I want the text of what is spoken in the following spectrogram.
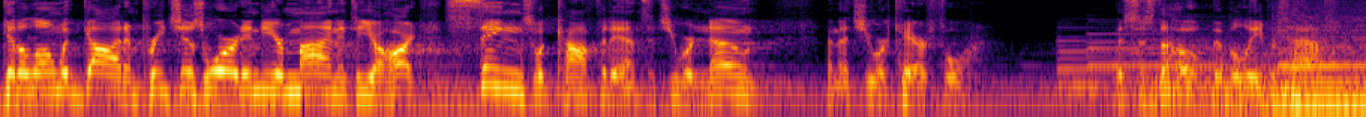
Get alone with God and preach His word into your mind, into your heart. Sings with confidence that you are known and that you are cared for. This is the hope that believers have.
